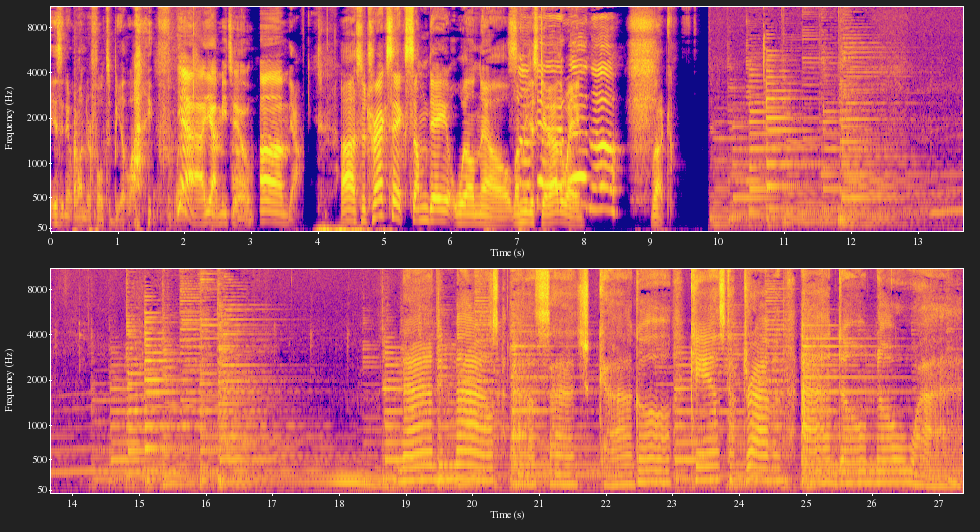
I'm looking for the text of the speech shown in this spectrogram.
isn't it wonderful to be alive? Like, yeah, yeah, me too. Um, yeah. Uh, so track six, someday we'll know. Let me just get out of the way. We'll know. Look, 90 miles outside Chicago. Can't stop driving, I don't know why.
